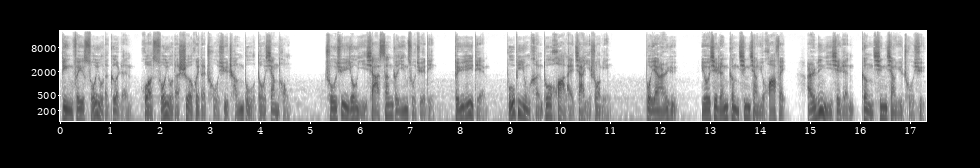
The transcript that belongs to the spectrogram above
并非所有的个人或所有的社会的储蓄程度都相同。储蓄由以下三个因素决定。对于 A 点，不必用很多话来加以说明，不言而喻。有些人更倾向于花费，而另一些人更倾向于储蓄。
